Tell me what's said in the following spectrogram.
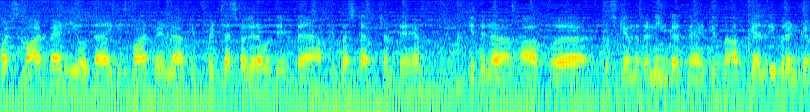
बट स्मार्ट बैंड ये होता है कि स्मार्ट बैंड में आपकी फिटनेस वगैरह वो देखता है, आप कितना स्टेप्स चलते हैं, कितना आप उसके अंदर रनिंग करते हैं, कितना आप कैलरी बर्न कर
